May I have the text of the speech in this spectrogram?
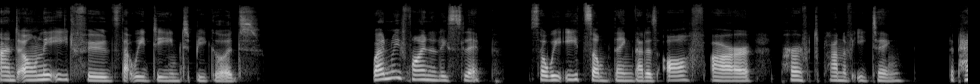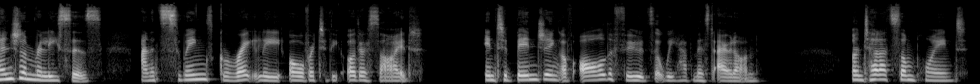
and only eat foods that we deem to be good. When we finally slip, so we eat something that is off our perfect plan of eating, the pendulum releases and it swings greatly over to the other side into binging of all the foods that we have missed out on. Until at some point,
